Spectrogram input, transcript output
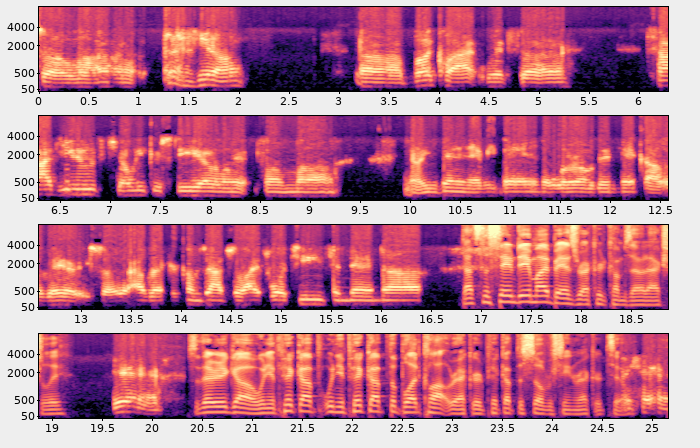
so uh, you know, uh, Blood Clot with uh, Todd Youth, Joey Castillo from. You know, he's been in every band in the world, and Nick Oliveri. So our record comes out July 14th, and then uh, That's the same day my band's record comes out, actually. yeah, So there you go. When you pick up when you pick up the Blood Clot record, pick up the Silverstein record too. yeah,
